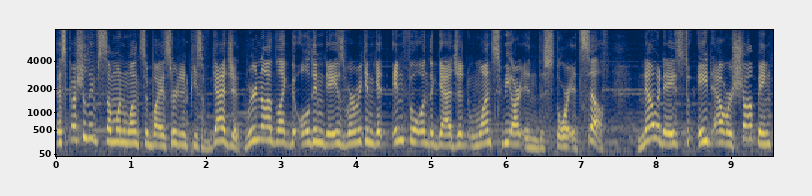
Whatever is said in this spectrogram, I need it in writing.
especially if someone wants to buy a certain piece of gadget. We're not like the olden days where we can get info on the gadget once we are in the store itself. Nowadays, to aid our shopping,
